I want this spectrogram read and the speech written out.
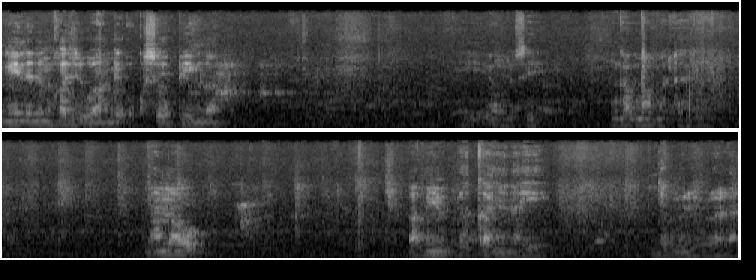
Ngenda ne mukazi wange okusopinga nze nga maama tali maama wo bamenye kulakkanya naye nja kumuli lulala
